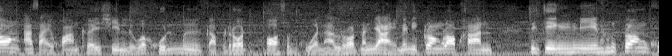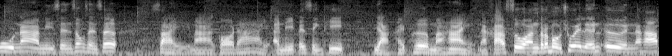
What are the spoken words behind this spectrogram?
ต้องอาศัยความเคยชินหรือว่าคุ้นมือกับรถพอสมควรนะรถมันใหญ่ไม่มีกล้องรอบคัน จริง ๆ มีทั้งกล้องคู่หน้ามีเซ็นเซอร์เซ็นเซอร์ใส่มาก็ได้ อันนี้เป็นสิ่งที่อยากให้เพิ่มมาให้นะครับ ส่วนระบบช่วยเหลืออื่นนะครับ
